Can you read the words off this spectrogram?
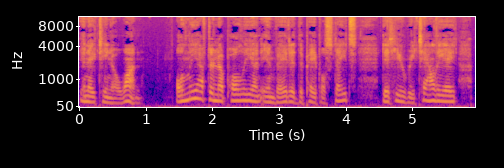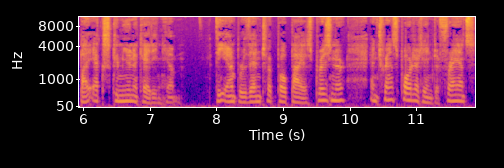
in 1801. Only after Napoleon invaded the Papal States did he retaliate by excommunicating him. The emperor then took Pope Pius prisoner and transported him to France,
